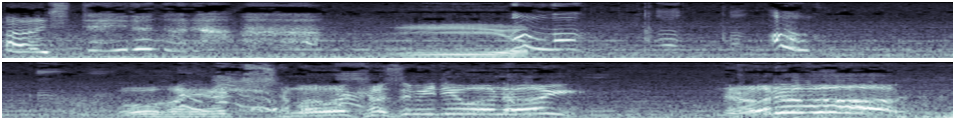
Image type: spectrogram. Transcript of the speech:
愛しているなら。いいよ。もはや貴様は霞ではないならば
